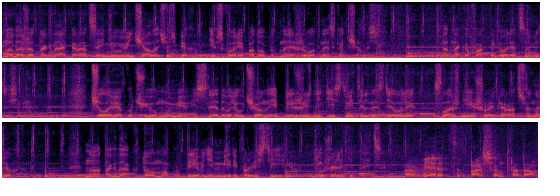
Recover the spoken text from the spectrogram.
Но даже тогда операция не увенчалась успехом, и вскоре подопытное животное скончалось. Однако факты говорят сами за себя. Человеку, чью мумию исследовали ученые, при жизни действительно сделали сложнейшую операцию на легком – но тогда кто мог в древнем мире провести ее? Неужели китайцы? Верится с большим трудом,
